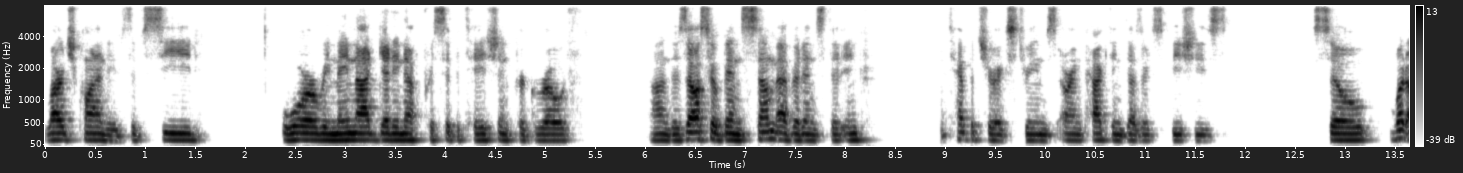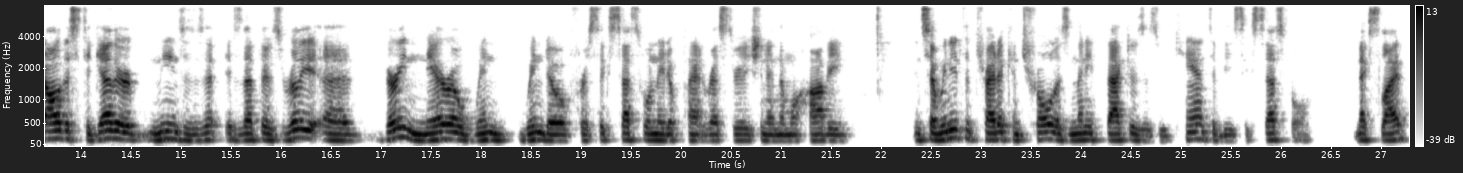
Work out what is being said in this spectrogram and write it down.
large quantities of seed, or we may not get enough precipitation for growth. Um, there's also been some evidence that temperature extremes are impacting desert species. So what all this together means is that, is that there's really a very narrow win window for successful native plant restoration in the Mojave. And so we need to try to control as many factors as we can to be successful. Next slide.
